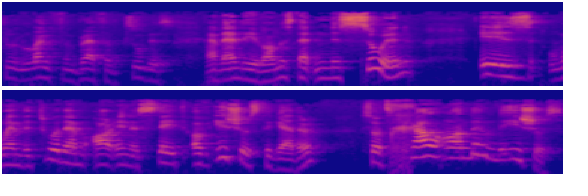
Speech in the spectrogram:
through the length and breadth of Ksubis and the end of that Nisuin is when the two of them are in a state of issues together, so it's chal on them the issues.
